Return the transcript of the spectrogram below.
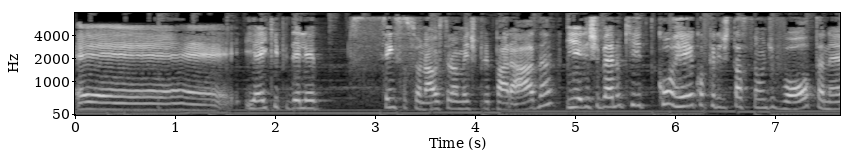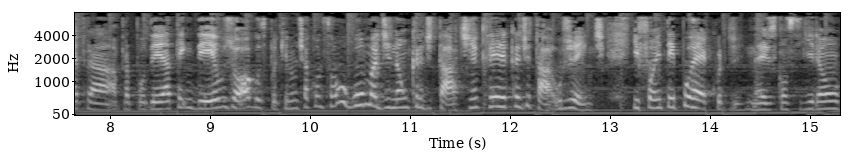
É, E a equipe dele é sensacional, extremamente preparada. E eles tiveram que correr com a acreditação de volta, né, pra, pra poder atender os jogos, porque não tinha condição alguma de não acreditar. Tinha que acreditar, urgente. E foi em tempo recorde, né? Eles conseguiram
